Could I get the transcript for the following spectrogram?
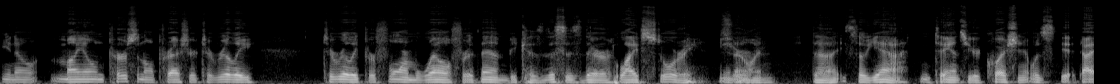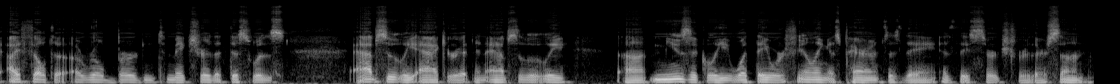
you know, my own personal pressure to really to really perform well for them because this is their life story, you know, and uh, so yeah, and to answer your question, it was it, I, I felt a, a real burden to make sure that this was absolutely accurate and absolutely uh, musically what they were feeling as parents as they as they searched for their son.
